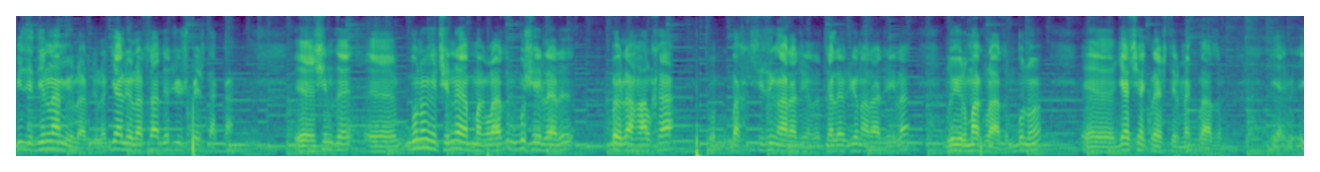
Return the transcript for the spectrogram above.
bizi dinlemiyorlar diyorlar. Geliyorlar sadece 3-5 dakika. Ee, şimdi e, bunun için ne yapmak lazım? Bu şeyleri böyle halka bak sizin aracınızla, televizyon aracıyla duyurmak lazım. Bunu e, gerçekleştirmek lazım. Ya-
